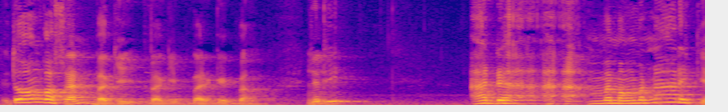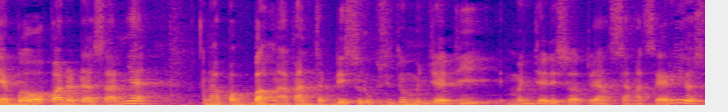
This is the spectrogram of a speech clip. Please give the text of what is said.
Itu ongkos kan bagi bagi bagi bank. Jadi ada memang menarik ya bahwa pada dasarnya kenapa bank akan terdisrupsi itu menjadi menjadi sesuatu yang sangat serius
